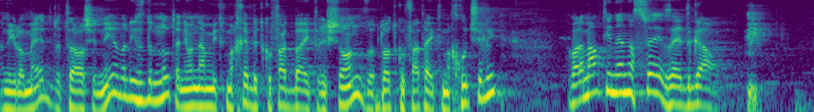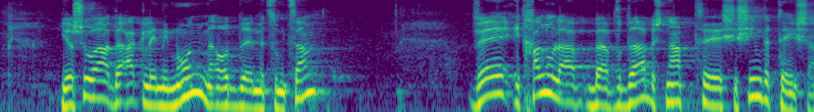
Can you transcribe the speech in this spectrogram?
אני לומד לתואר שני, אבל הזדמנות, אני אומנם מתמחה בתקופת בית ראשון, זאת לא תקופת ההתמחות שלי, אבל אמרתי, ננסה, זה אתגר. יהושע דאג למימון מאוד מצומצם, והתחלנו בעבודה בשנת 69.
